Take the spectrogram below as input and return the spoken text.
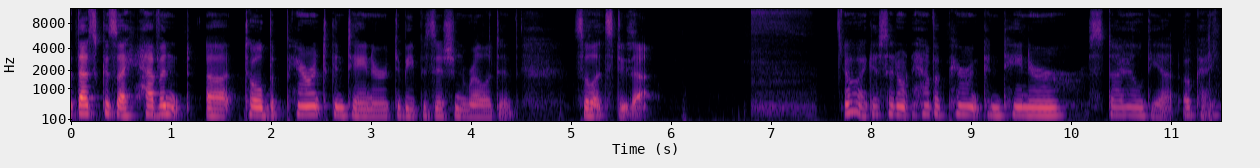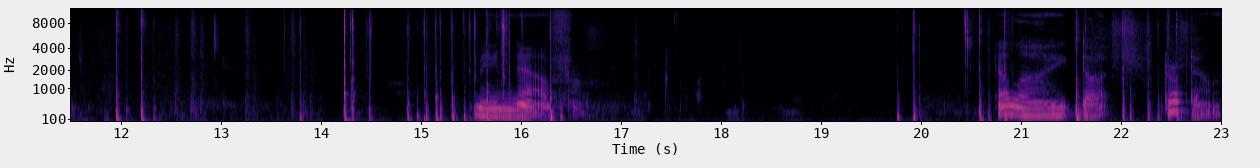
But that's because I haven't uh, told the parent container to be position relative. So let's do that. Oh, I guess I don't have a parent container styled yet. Okay. Main nav. li dot dropdown.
